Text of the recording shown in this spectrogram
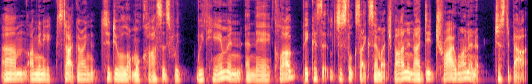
um, I'm going to start going to do a lot more classes with with him and and their club because it just looks like so much fun. And I did try one, and it just about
